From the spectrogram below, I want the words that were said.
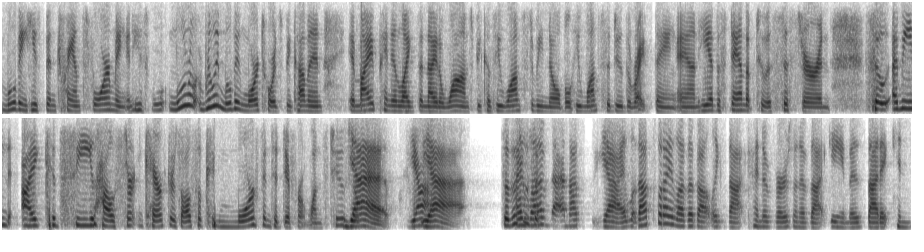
moving he's been transforming and he's really moving more towards becoming in my opinion like the knight of wands because he wants to be noble he wants to do the right thing and he had to stand up to his sister and so i mean i could see how certain characters also can morph into different ones too so, yes yeah. Yeah so I love a, that, and that's yeah, I, that's what I love about like that kind of version of that game is that it can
